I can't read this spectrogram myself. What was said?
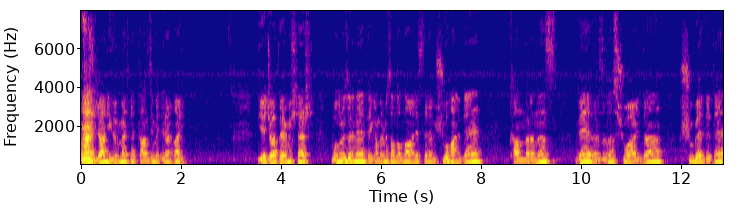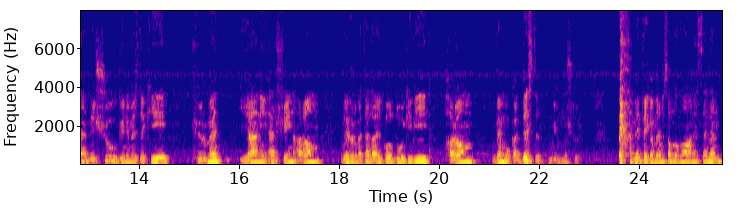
yani hürmet ve tanzim edilen ay diye cevap vermişler. Bunun üzerine Peygamberimiz sallallahu aleyhi ve sellem şu halde kanlarınız ve ırzınız şu ayda, şu beldede ve şu günümüzdeki hürmet yani her şeyin haram ve hürmete layık olduğu gibi haram ve mukaddestir buyurmuştur. ve Peygamberimiz sallallahu aleyhi ve sellem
